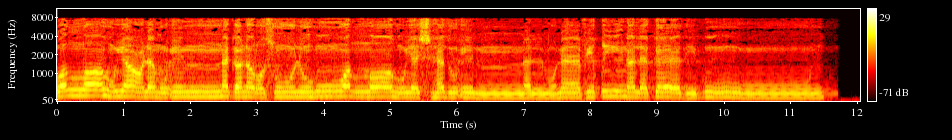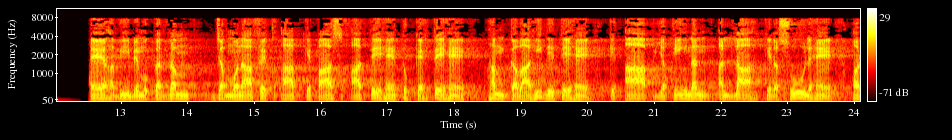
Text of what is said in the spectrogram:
والله يعلم إنك لرسوله والله يشهد إن المنافقين لكاذبون. اے حبیب مکرم، جب منافق آپ کے پاس آتے ہیں تو کہتے ہیں ہم گواہی دیتے ہیں کہ آپ یقیناً اللہ کے رسول ہیں اور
